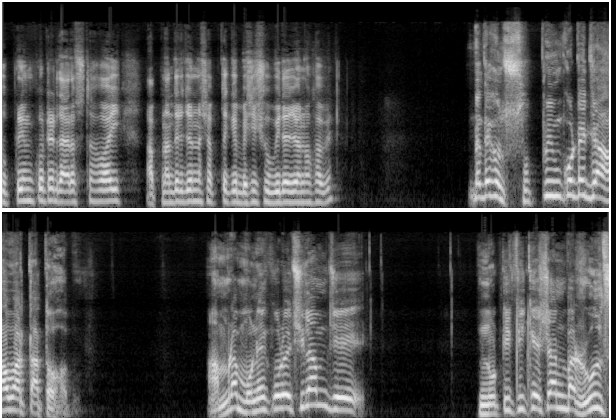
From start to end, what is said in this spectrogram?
সুপ্রিম কোর্টের দ্বারস্থ হওয়াই আপনাদের জন্য সব থেকে বেশি সুবিধাজনক হবে? না, দেখুন, সুপ্রিম কোর্টে যা হওয়ার তা তো হবে। আমরা মনে করেছিলাম যে নোটিফিকেশন বা রুলস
